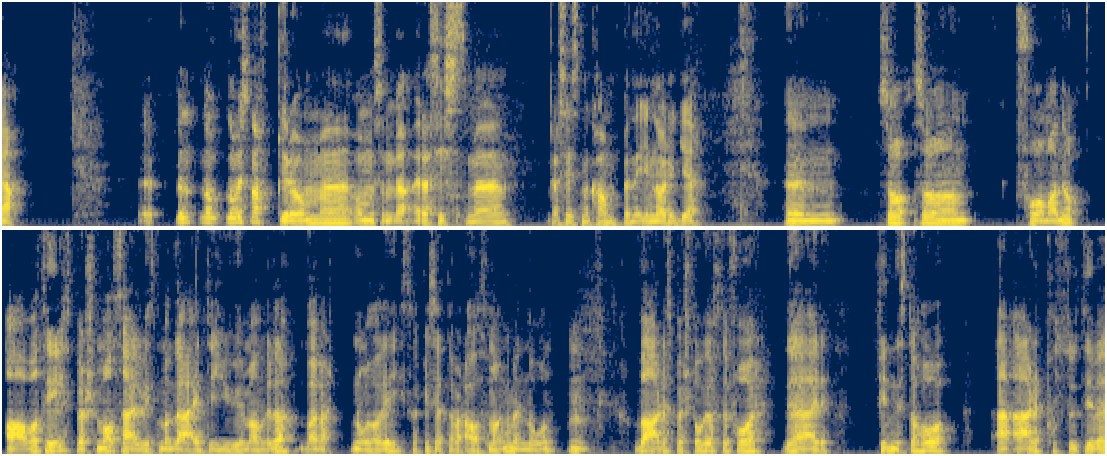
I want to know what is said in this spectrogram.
Ja. Eh, Men når, når vi snakker om, om sånn, ja, rasisme, rasismekampen i Norge, um, så, så får man jo av og til spørsmål, særlig hvis man det er intervjuer med andre. da. Det har vært noen av de, jeg skal ikke si at det har vært altfor mange, men noen. Og da er det spørsmål vi ofte får. Det er Finnes det håp? Er, er det positive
